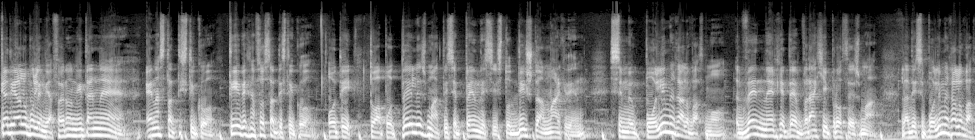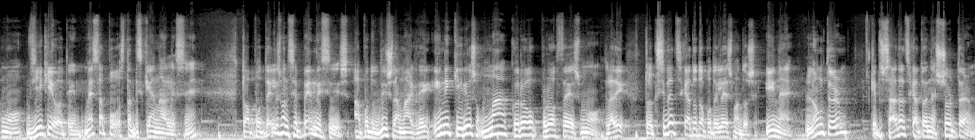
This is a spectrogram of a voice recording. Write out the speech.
Κάτι άλλο πολύ ενδιαφέρον ήταν ε, ένα στατιστικό. Τι έδειχνε αυτό το στατιστικό; Ότι το αποτέλεσμα της επένδυσης στο digital marketing σε με πολύ μεγάλο βαθμό δεν έρχεται βράχη πρόθεσμα. Δηλαδή σε πολύ μεγάλο βαθμό βγήκε ότι μέσα από στατιστική ανάλυση το αποτέλεσμα της επένδυσης από το digital marketing είναι κυρίως μακροπρόθεσμο. Δηλαδή το 60% του αποτελέσματος είναι long term και το 40% είναι short term.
